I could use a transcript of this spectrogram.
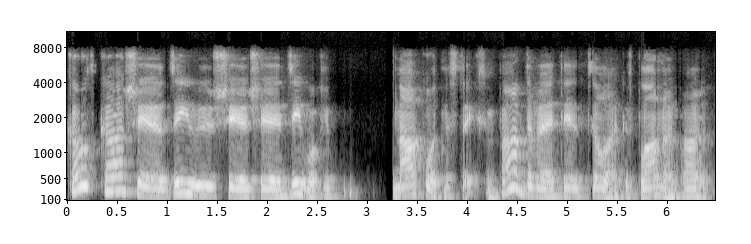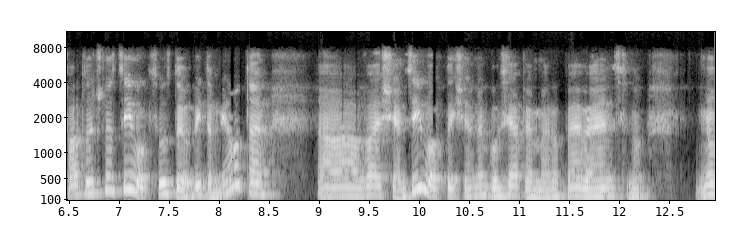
Kaut kā šie, dzīv, šie, šie dzīvokļi nākotnes teiksim, pārdevēji, tie cilvēki, kas plānoja pār, pārdot šos dzīvokļus, uzdeva vidam jautājumu, vai šiem dzīvokļiem nebūs jāpiemēro PVN. Nu, nu,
